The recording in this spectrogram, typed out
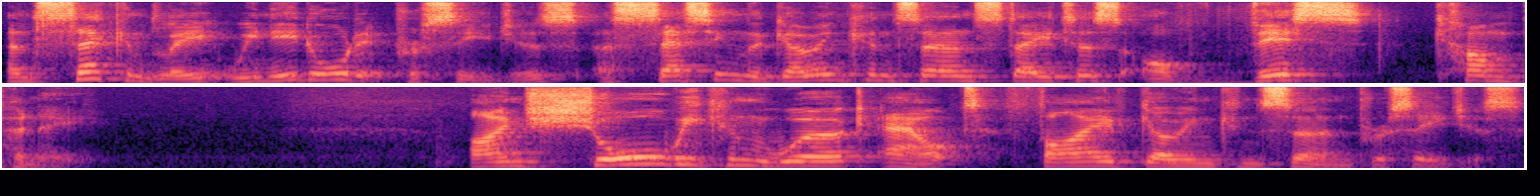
And secondly, we need audit procedures assessing the going concern status of this company. I'm sure we can work out five going concern procedures.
